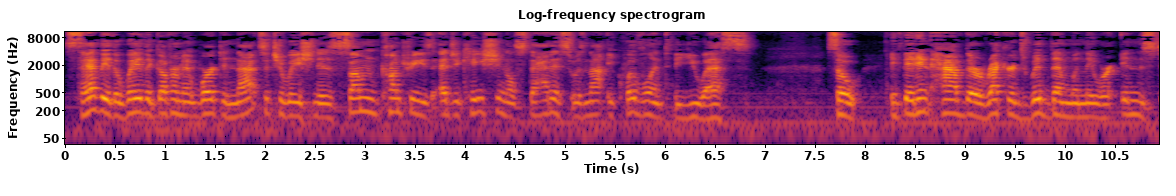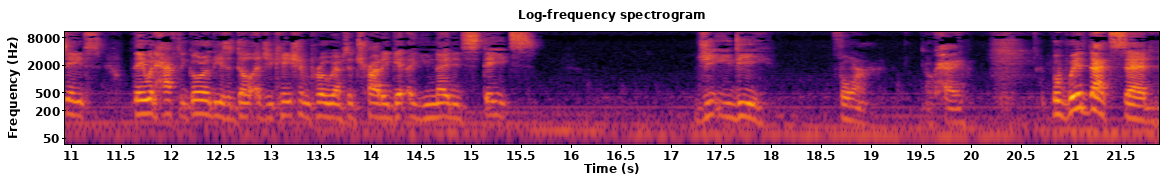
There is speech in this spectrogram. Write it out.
sadly, the way the government worked in that situation is some countries' educational status was not equivalent to the U.S. So if they didn't have their records with them when they were in the states, they would have to go to these adult education programs to try to get a United States GED form. Okay. But with that said,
